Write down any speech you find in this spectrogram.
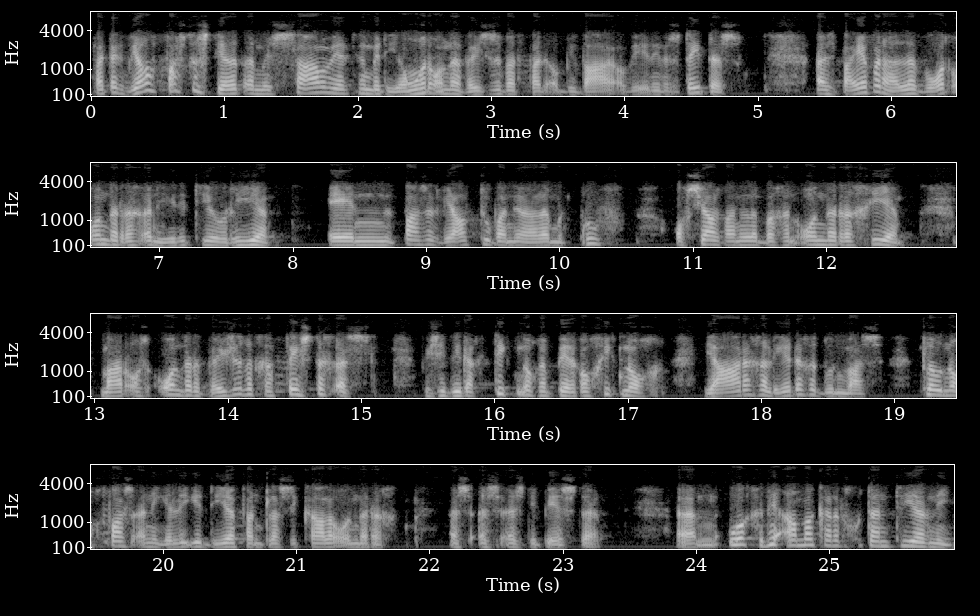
Wat ek wel vasgestel het in my samewerking met jonger onderwysers wat wat op die waar op die universiteit is, is baie van hulle word onderrig in hierdie teorieë en pas dit wel toe wanneer hulle moet proef of selfs wanneer hulle begin onderrig gee maar ons onderwysers wat gevestig is, wie se didaktiek nog en pedagogiek nog jare gelede gedoen was, klou nog vas aan die hele idee van klassikale onderrig is is is die beste. Ehm um, ook nie almal kan dit goed hanteer nie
